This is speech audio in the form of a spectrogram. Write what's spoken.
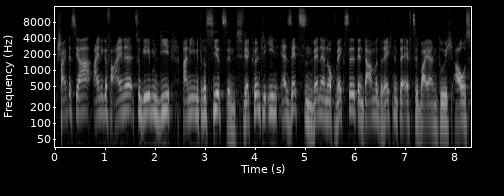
scheint es ja einige Vereine zu geben, die an ihm interessiert sind. Wer könnte ihn ersetzen, wenn er noch wechselt? Denn damit rechnet der FC Bayern durchaus,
